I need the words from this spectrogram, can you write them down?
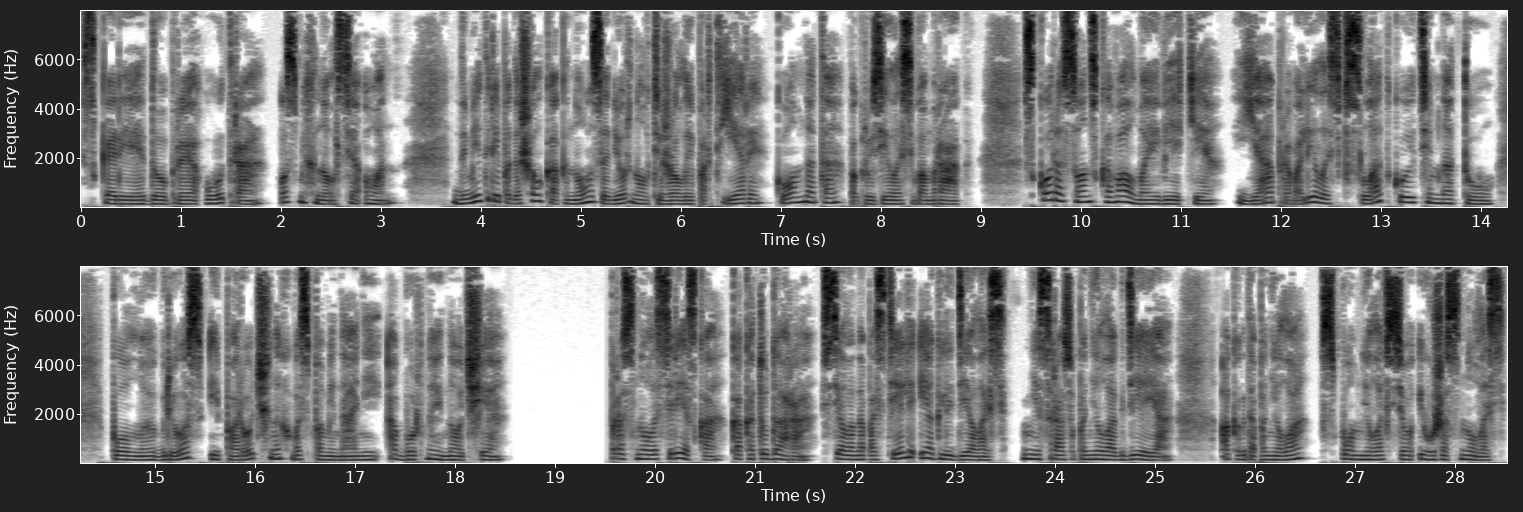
«Скорее доброе утро», – усмехнулся он. Дмитрий подошел к окну, задернул тяжелые портьеры, комната погрузилась во мрак. Скоро сон сковал мои веки. Я провалилась в сладкую темноту, полную грез и порочных воспоминаний о бурной ночи. Проснулась резко, как от удара, села на постели и огляделась. Не сразу поняла, где я. А когда поняла, вспомнила все и ужаснулась.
